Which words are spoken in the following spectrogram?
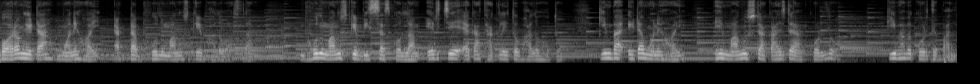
বরং এটা মনে হয় একটা ভুল মানুষকে ভালোবাসলাম। ভুল মানুষকে বিশ্বাস করলাম, এর চেয়ে একা থাকলেই তো ভালো হতো। কিংবা এটা মনে হয়, এই মানুষটা কাজটা করল? কীভাবে করতে পারল?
